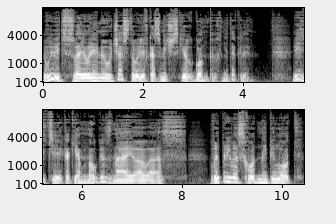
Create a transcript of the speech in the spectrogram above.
вы ведь в свое время участвовали в космических гонках, не так ли? Видите, как я много знаю о вас. Вы превосходный пилот,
